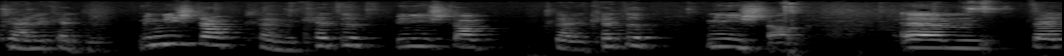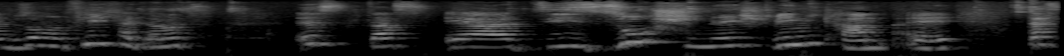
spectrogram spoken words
kleine Kette. Ministab, kleine Kette, Ministab, kleine Kette, Ministab. Ähm, seine besondere Fähigkeit damit ist, dass er sie so schnell schwingen kann. Ey, das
